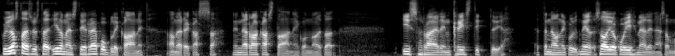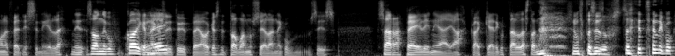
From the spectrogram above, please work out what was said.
kun jostain syystä ilmeisesti republikaanit Amerikassa, niin ne rakastaa niinku noita Israelin kristittyjä. Että ne on niinku, se on joku ihmeellinen semmoinen fetissi niille. Niin se on niinku kaiken näköisiä tyyppejä oikeasti tavannut siellä niinku, siis Sarah Paliniä ja kaikkea niinku tällaista. Mutta siis Just. se sitten niinku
